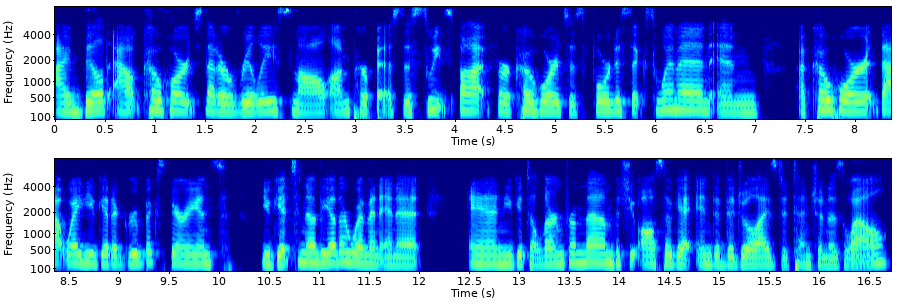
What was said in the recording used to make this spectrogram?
I build out cohorts that are really small on purpose. The sweet spot for cohorts is four to six women in a cohort. That way, you get a group experience, you get to know the other women in it, and you get to learn from them, but you also get individualized attention as well.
